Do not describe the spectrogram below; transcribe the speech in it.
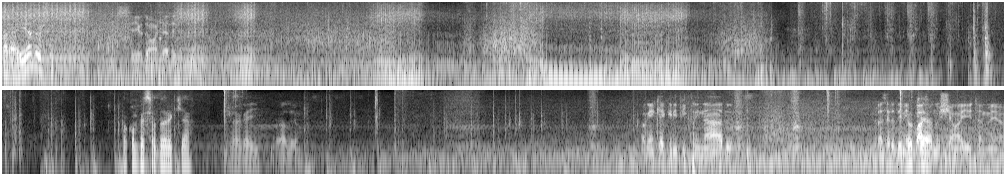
Vai parar aí, Anderson? Não sei, vou dar uma olhada aqui. Olha o compensador aqui, ó. Joga aí, valeu. Alguém quer gripe inclinado? Traseira DM4 quero. no chão aí também, ó.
